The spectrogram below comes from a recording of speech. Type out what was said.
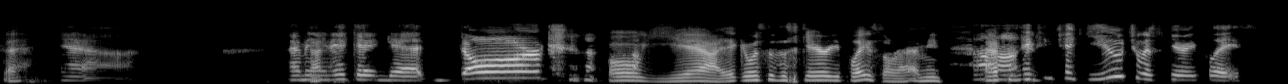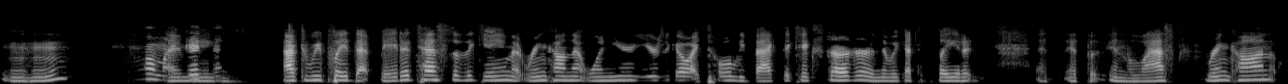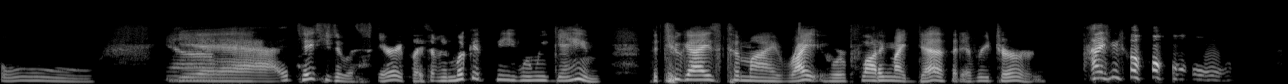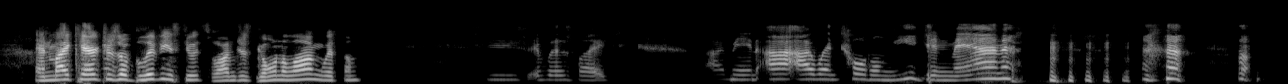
That, Yeah. I mean, That- it can get dark. oh yeah, it goes to the scary place. All right. I mean, Uh-huh. We- It can take you to a scary place. mm-hmm. Oh my I goodness. mean, after we played that beta test of the game at RinCon that one year, years ago, I totally backed the Kickstarter, and then we got to play it at, at, at the in the last RinCon. Ooh, yeah. it takes you to a scary place. I mean, look at the when we game, the two guys to my right who were plotting my death at every turn, I know. and my character's oblivious to it, so I'm just going along with them. Jeez, it was like, mean, I, I went total Negan, man.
